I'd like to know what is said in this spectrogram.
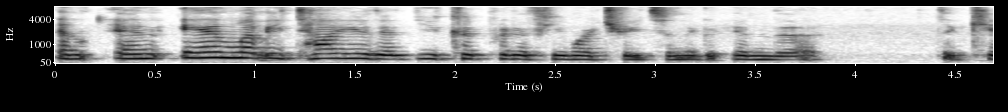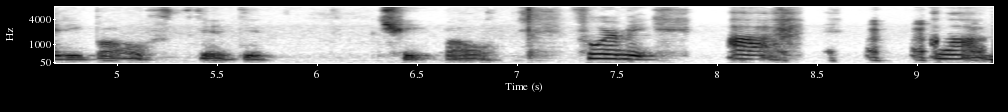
and and and let me tell you that you could put a few more treats in the in the the kitty bowl, the, the treat bowl for me. Uh, um,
